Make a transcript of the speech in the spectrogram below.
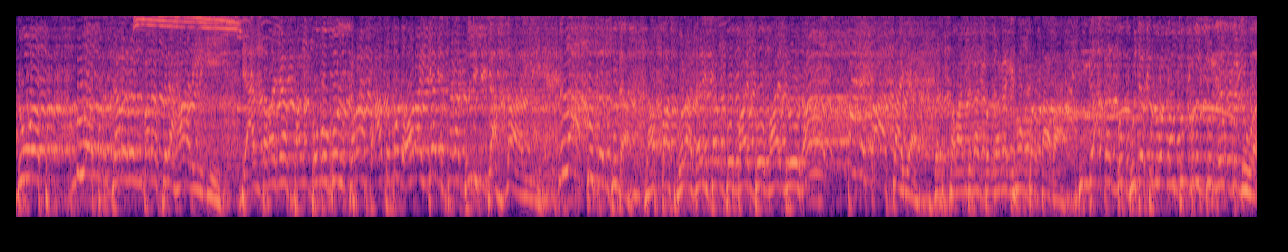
dua per, dua perjalanan pada sore hari ini. Di antaranya sang pemukul keras ataupun orang yang sangat lincah dari. Lakukan sudah. Lepas bola dari sang pemain-pemain Ronald. Tembak saja bersama dengan pegangan di pertama hingga akan mempunyai peluang untuk menuju yang kedua.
